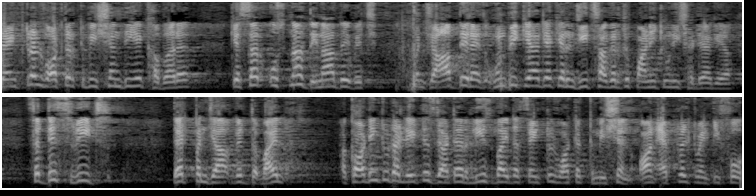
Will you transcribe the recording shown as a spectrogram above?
ਸੈਂਟਰਲ ਵਾਟਰ ਕਮਿਸ਼ਨ ਦੀ ਇਹ ਖਬਰ ਹੈ ਕਿ ਸਰ ਉਸਨਾ ਦਿਨਾਂ ਦੇ ਵਿੱਚ ਪੰਜਾਬ ਦੇ ਰਹਿ- ਹੁਣ ਵੀ ਕਿਹਾ ਗਿਆ ਕਿ ਰਣਜੀਤ ਸਾਗਰ ਚ ਪਾਣੀ ਕਿਉਂ ਨਹੀਂ ਛੱਡਿਆ ਗਿਆ। Sir this reads that Punjab with the while according to the latest data released by the Central Water Commission on April 24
